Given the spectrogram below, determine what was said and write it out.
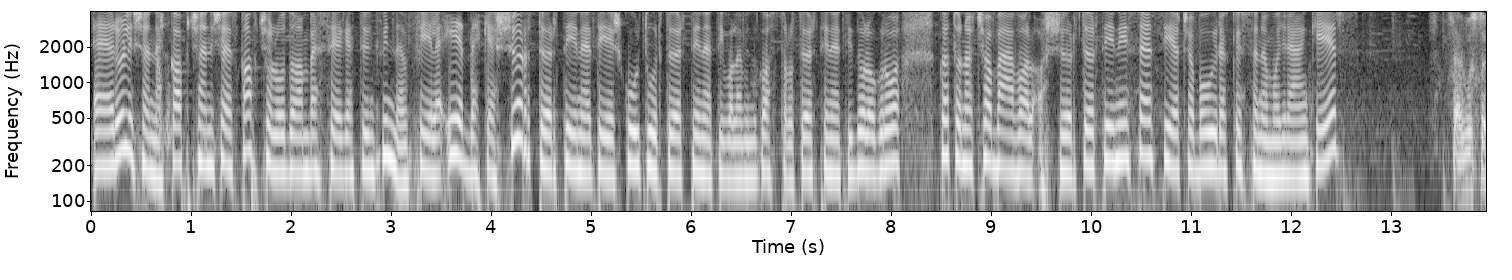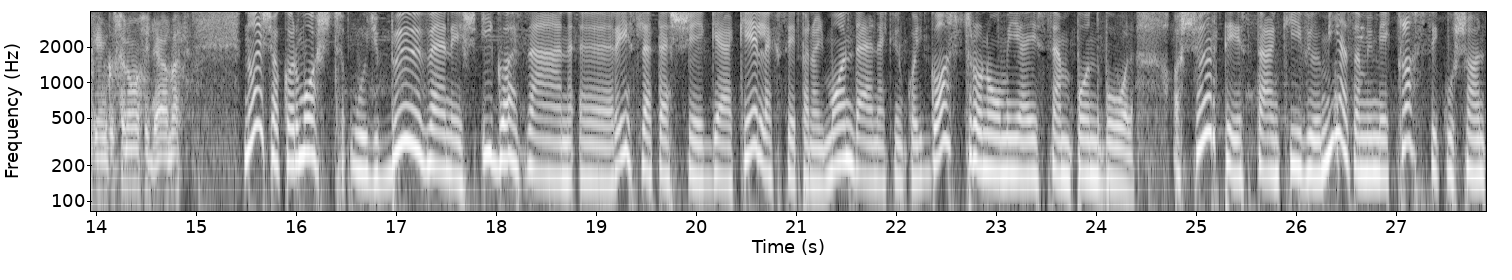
Erről és ennek kapcsán, és ehhez kapcsolódóan beszélgetünk mindenféle érdekes sörtörténeti és kultúrtörténeti, valamint gasztrotörténeti dologról. Katona Csabával, a sörtörténésszel. Szia Csaba, újra köszönöm, hogy ránk érsz. Szervusztok, én köszönöm a figyelmet. No és akkor most úgy bőven és igazán részletességgel kérlek szépen, hogy mondd el nekünk, hogy gasztronómiai szempontból a sörtésztán kívül mi az, ami még klasszikusan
